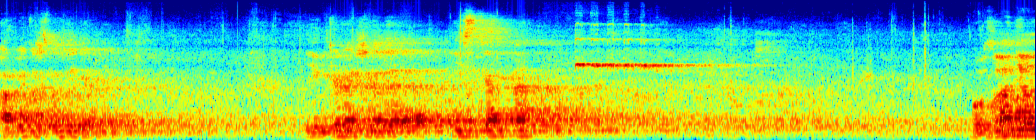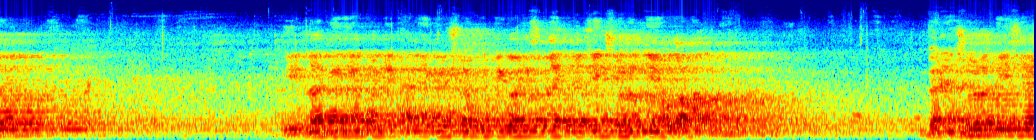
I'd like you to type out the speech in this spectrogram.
Hörmət Əsədəgər. Enkraşədə İskartdan. Pozanyan. Birləqəyə dönük Əli Gülşov kategorisində ikinci ürünə yollamadı. Birinci ürün isə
